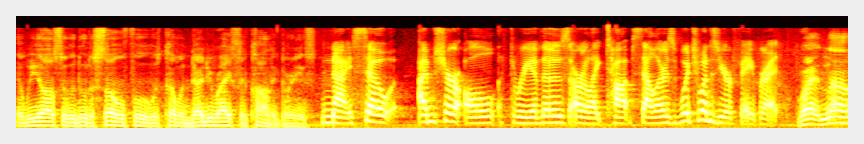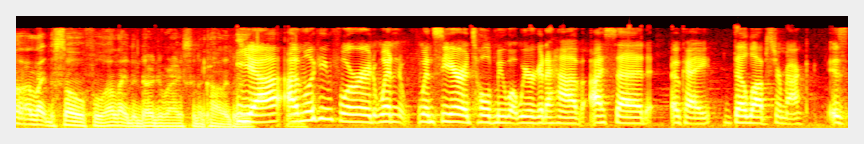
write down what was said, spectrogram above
and we also will do the soul food, which come with dirty rice and collard greens. Nice. So I'm sure all three of those are like top sellers. Which one's your favorite? Right now, I like the soul food. I like the dirty rice and the collard greens. Yeah, I'm looking forward. When when Sierra told me what we were gonna have, I said, okay, the lobster mac is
